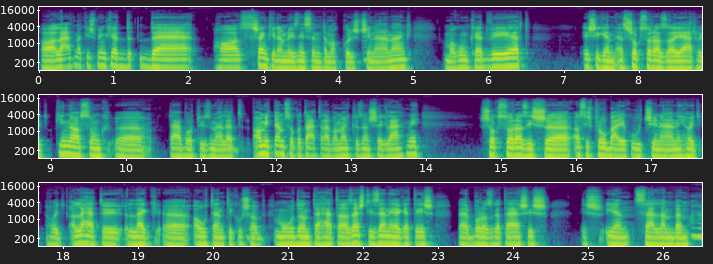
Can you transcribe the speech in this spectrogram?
ha látnak is minket, de ha senki nem nézni, szerintem akkor is csinálnánk magunk kedvéért, és igen, ez sokszor azzal jár, hogy kinnalszunk tábortűz mellett, amit nem szokott általában nagy közönség látni, sokszor az is, azt is próbáljuk úgy csinálni, hogy, hogy a lehető legautentikusabb módon, tehát az esti zenélgetés per borozgatás is, is ilyen szellemben uh-huh.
